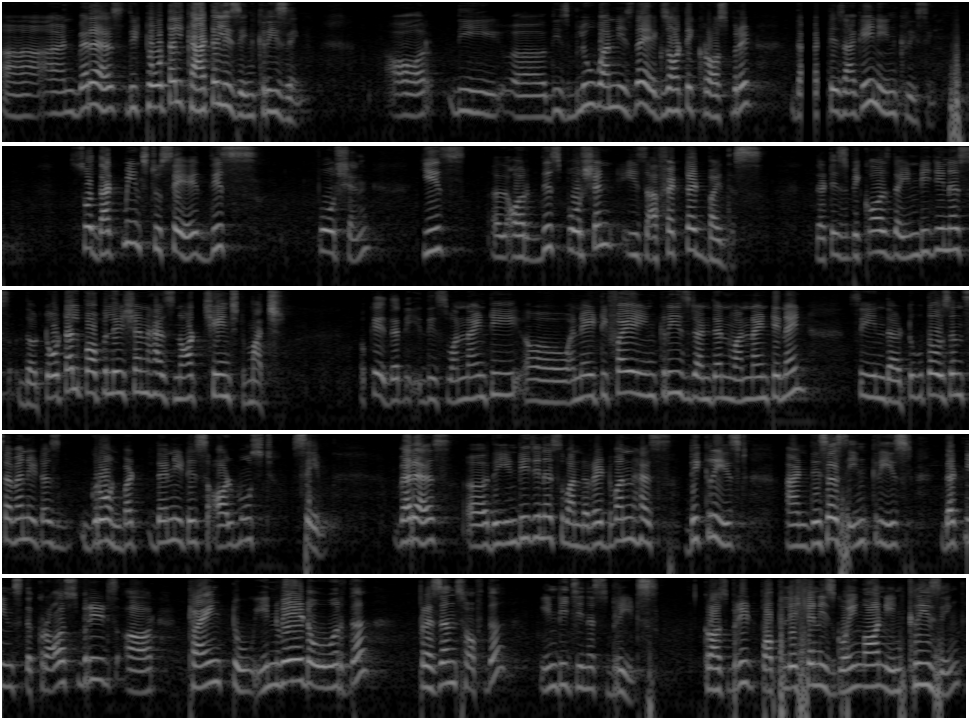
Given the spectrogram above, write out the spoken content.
And whereas the total cattle is increasing, or the, uh, this blue one is the exotic crossbred, that is again increasing. So that means to say this portion is, uh, or this portion is affected by this. That is because the indigenous, the total population has not changed much. Okay, that this 190, uh, 185 increased and then 199. See in the 2007 it has grown, but then it is almost same. Whereas uh, the indigenous one, red one has decreased and this has increased. That means the crossbreeds are trying to invade over the presence of the indigenous breeds. Crossbreed population is going on increasing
